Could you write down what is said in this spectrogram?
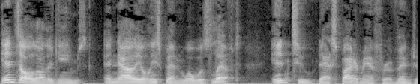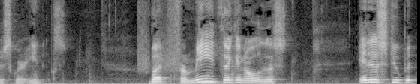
into all the other games, and now they only spend what was left into that Spider-Man for Avengers Square Enix. But for me, thinking all of this, it is stupid.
